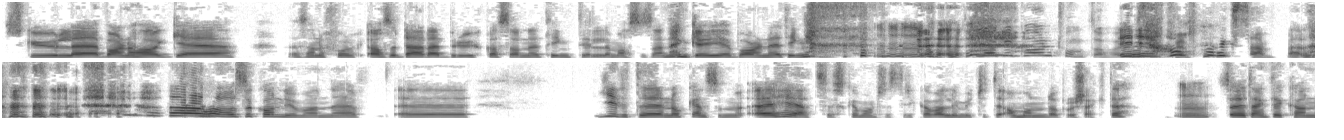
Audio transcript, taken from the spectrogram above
skole, barnehage folk, altså Der de bruker sånne ting til masse sånne gøye barneting. Lage garntomter, for eksempel. Ja, for eksempel. Og så kan jo man eh, gi det til noen som Jeg har et søskenbarn som strikker veldig mye til Amanda-prosjektet. Mm. Så jeg tenkte jeg kan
